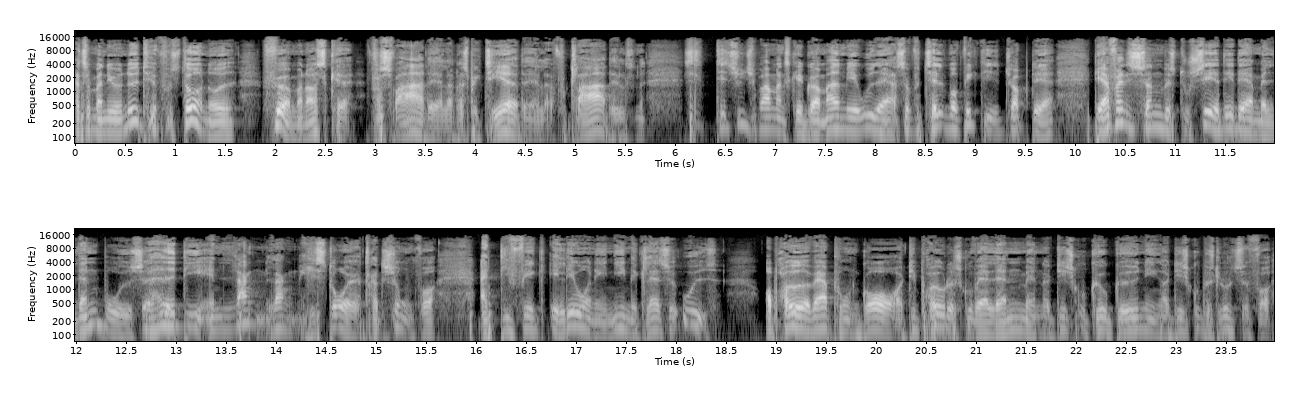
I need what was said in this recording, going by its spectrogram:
Altså man er jo nødt til at forstå noget, før man også kan forsvare det, eller respektere det, eller forklare det. Eller sådan Så det synes jeg bare, man skal gøre meget mere ud af, og så fortælle, hvor vigtigt et job det er. Det er faktisk sådan, hvis du ser det der med landbruget, så havde de en lang, lang historie og tradition for, at de fik eleverne i 9. klasse ud og prøvede at være på en gård, og de prøvede at skulle være landmænd, og de skulle købe gødning, og de skulle beslutte sig for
